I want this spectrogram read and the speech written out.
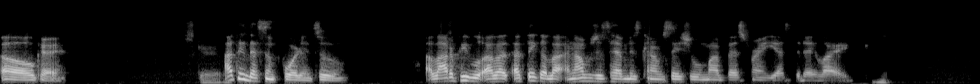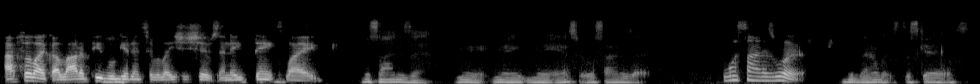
Oh, okay. Scared. I think that's important too. A lot of people, I, I think a lot, and I was just having this conversation with my best friend yesterday. Like, I feel like a lot of people get into relationships and they think like, What sign is that? You ain't you ain't you ain't answer. What sign is that? What sign is what? The balance, the scales.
